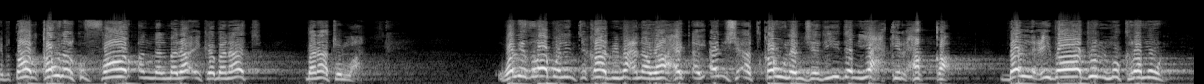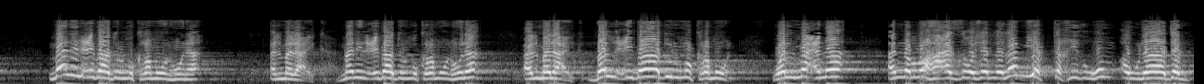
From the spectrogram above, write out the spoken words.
إبطال قول الكفار أن الملائكة بنات بنات الله. والإضراب والانتقال بمعنى واحد أي أنشأت قولا جديدا يحكي الحق. بل عباد مكرمون من العباد المكرمون هنا؟ الملائكة. من العباد المكرمون هنا؟ الملائكة. بل عباد مكرمون والمعنى أن الله عز وجل لم يتخذهم أولادا.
